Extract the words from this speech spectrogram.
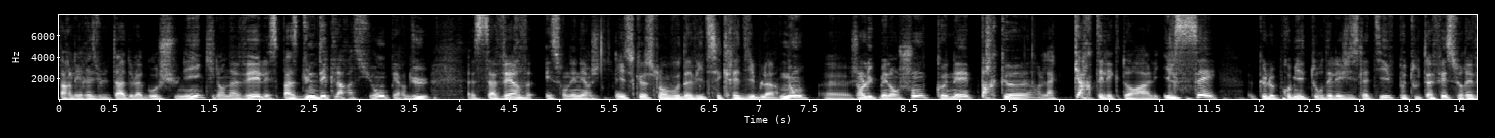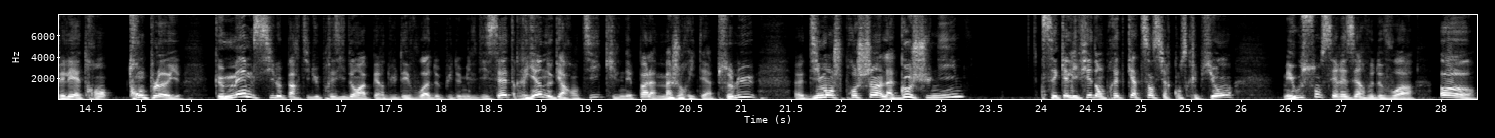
par les résultats de la gauche unie qu'il en avait, l'espace d'une déclaration, perdu euh, sa verve et son énergie. Est-ce que selon vous, David, c'est crédible? Non, euh, Jean-Luc Mélenchon connaît par cœur la carte électorale. Il sait que le premier tour des législatives peut tout à fait se révéler être en trompe-l'œil, que même si le parti du président a perdu des voix depuis 2017, rien ne garantit qu'il n'ait pas la majorité absolue. Euh, dimanche prochain, la gauche unie s'est qualifiée dans près de 400 circonscriptions, mais où sont ces réserves de voix? Or,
